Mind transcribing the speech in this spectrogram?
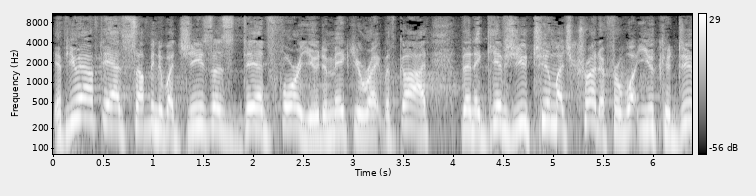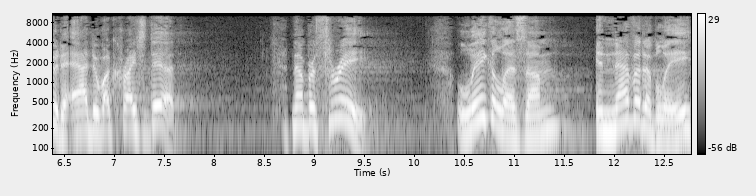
If you have to add something to what Jesus did for you to make you right with God, then it gives you too much credit for what you could do to add to what Christ did. Number three, legalism inevitably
